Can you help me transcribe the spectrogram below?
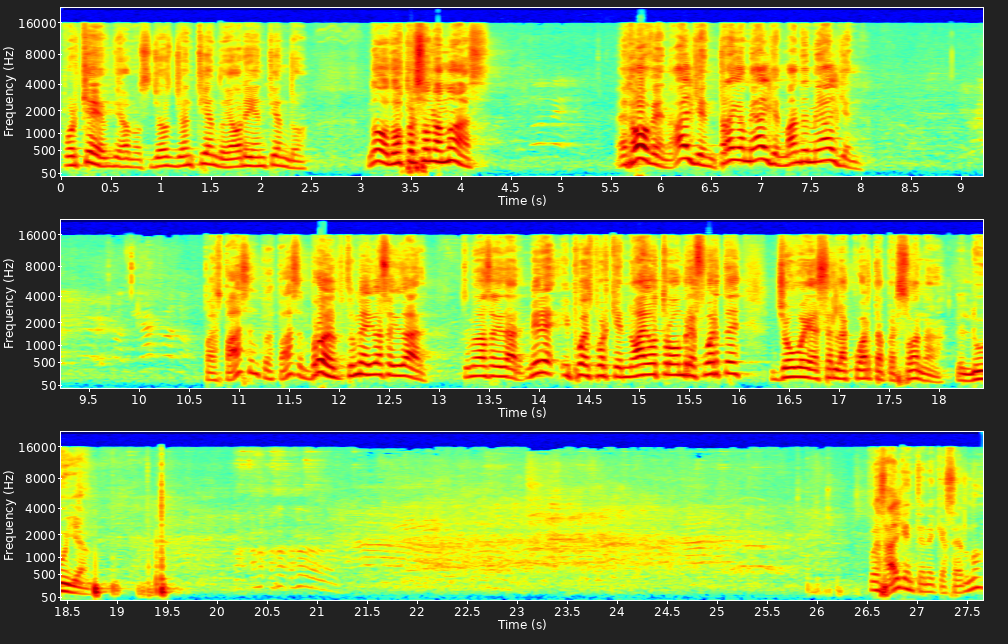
¿Por qué? Digamos, yo, yo entiendo y ahora ya entiendo. No, dos personas más. El joven, alguien, tráigame a alguien, mándenme a alguien. Pues pasen, pues pasen. Bro, tú me ayudas a ayudar. Tú me vas a ayudar. Mire, y pues porque no hay otro hombre fuerte, yo voy a ser la cuarta persona. Aleluya. Pues alguien tiene que hacerlo.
